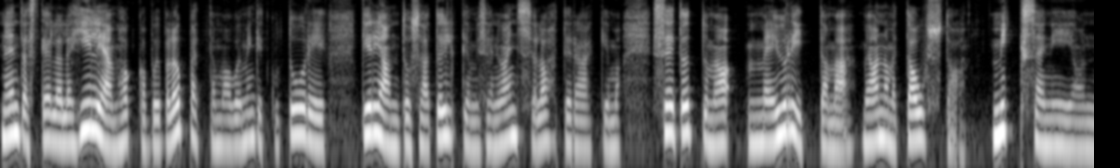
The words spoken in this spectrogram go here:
nendest, kellele hiljem hakkab võib-olla õpetama või mingit kultuurikirjanduse tõlkimise nüansse lahti rääkima. seetõttu me, me üritame, me anname tausta miks see nii on.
